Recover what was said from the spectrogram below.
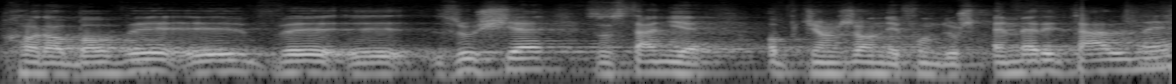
chorobowy y, w y, ZUS-ie, zostanie obciążony fundusz emerytalny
